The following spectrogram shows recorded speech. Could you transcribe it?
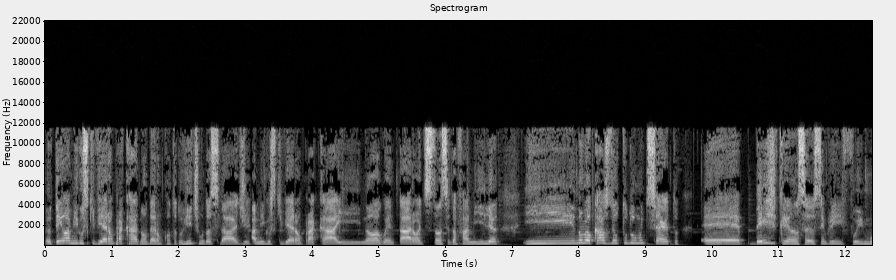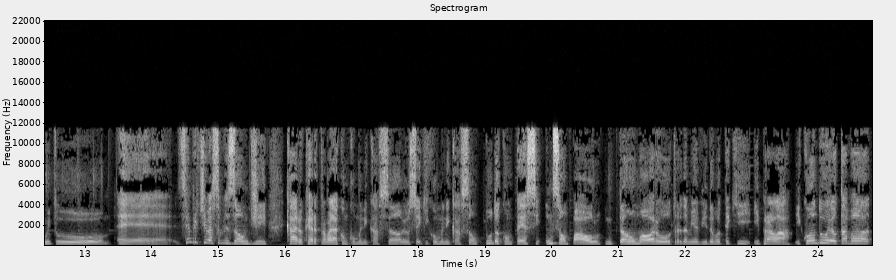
eu tenho amigos que vieram para cá, não deram conta do ritmo da cidade, amigos que vieram para cá e não aguentaram a distância da família, e no meu caso deu tudo muito certo. É, desde criança eu sempre fui muito. É, sempre tive essa visão de, cara, eu quero trabalhar com comunicação. Eu sei que comunicação tudo acontece em São Paulo, então uma hora ou outra da minha vida eu vou ter que ir para lá. E quando eu tava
